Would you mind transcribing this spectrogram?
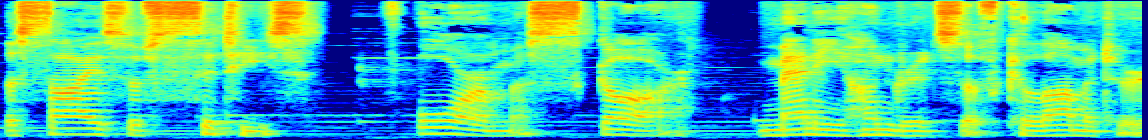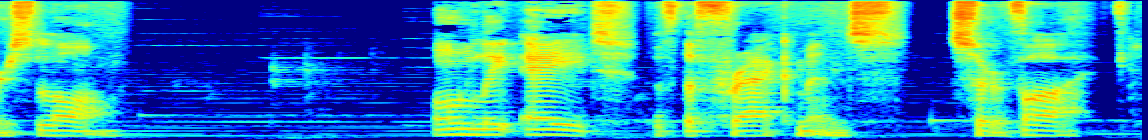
the size of cities form a scar many hundreds of kilometers long. Only eight of the fragments survived.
